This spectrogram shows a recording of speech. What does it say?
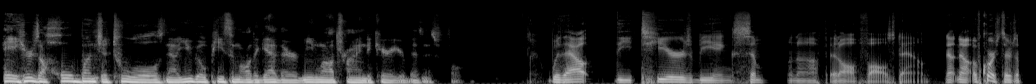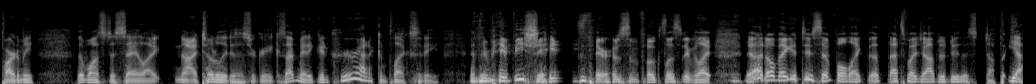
hey, here's a whole bunch of tools. Now you go piece them all together, meanwhile, trying to carry your business forward. Without the tiers being simple enough, it all falls down. Now, now, of course, there's a part of me that wants to say, like, no, I totally disagree because I've made a good career out of complexity, and there may be shades there of some folks listening, be like, yeah, don't make it too simple. Like that, that's my job to do this stuff. But yeah,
